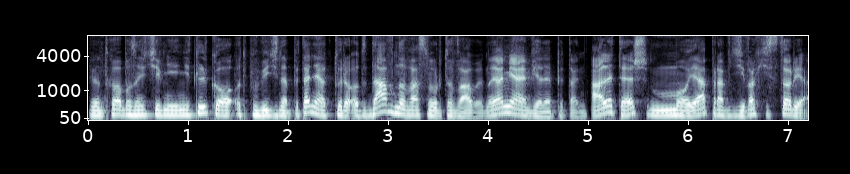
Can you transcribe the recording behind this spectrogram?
Wyjątkowo, bo znajdziecie w niej nie tylko odpowiedzi na pytania, które od dawno was nurtowały. No ja miałem wiele pytań, ale też moja prawdziwa historia.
